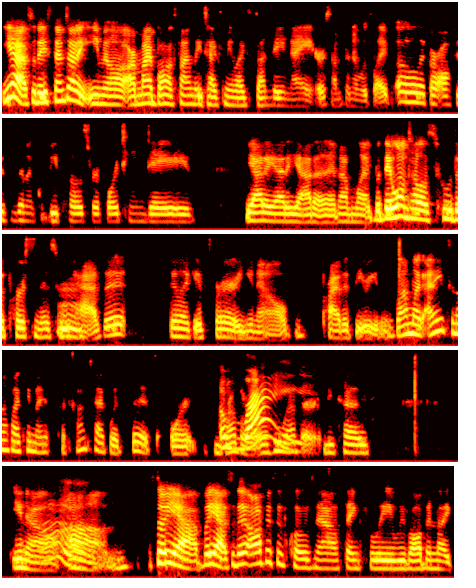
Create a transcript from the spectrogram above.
yeah, so they sent out an email. Or my boss finally texted me like Sunday night or something. It was like, oh, like our office is gonna be closed for 14 days, yada yada yada, and I'm like, but they won't tell us who the person is who Mm. has it. They're like, it's for, you know, privacy reasons. But I'm like, I need to know if I came into contact with this or brother or right. whoever because, you know, Wow. um, so yeah, but yeah, so the office is closed now, thankfully. We've all been like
